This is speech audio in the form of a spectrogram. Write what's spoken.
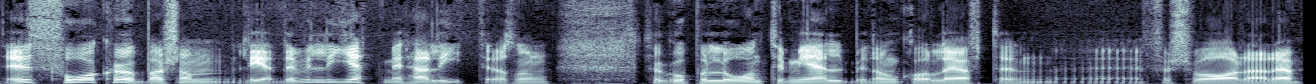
Det är få klubbar som leder. Det är väl Jetmir Haliter och som ska gå på lån till Mjällby. De kollar efter en eh, försvarare.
